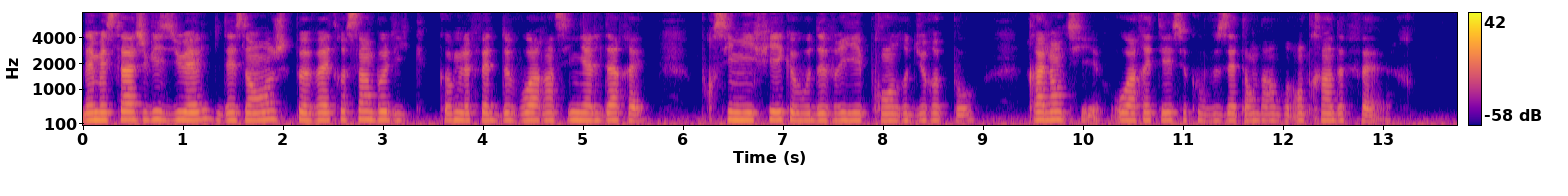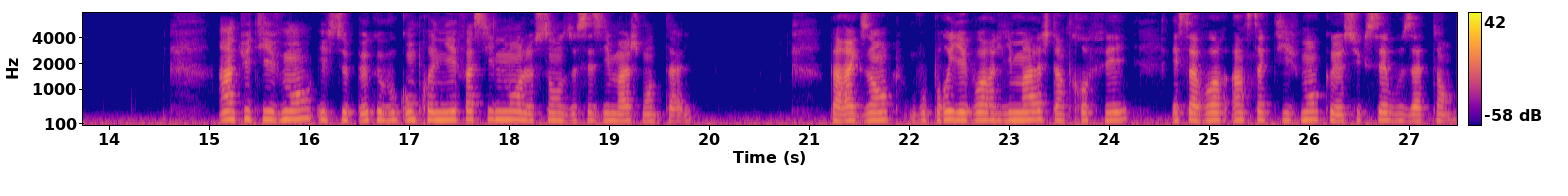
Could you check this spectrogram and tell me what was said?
Les messages visuels des anges peuvent être symboliques, comme le fait de voir un signal d'arrêt pour signifier que vous devriez prendre du repos, ralentir ou arrêter ce que vous êtes en train de faire. Intuitivement, il se peut que vous compreniez facilement le sens de ces images mentales. Par exemple, vous pourriez voir l'image d'un trophée et savoir instinctivement que le succès vous attend.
